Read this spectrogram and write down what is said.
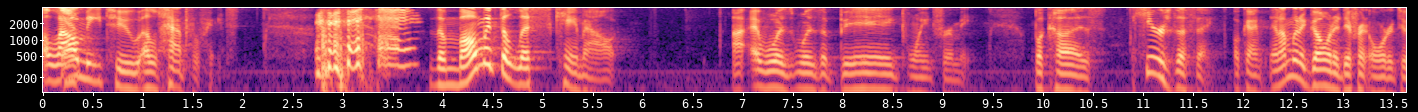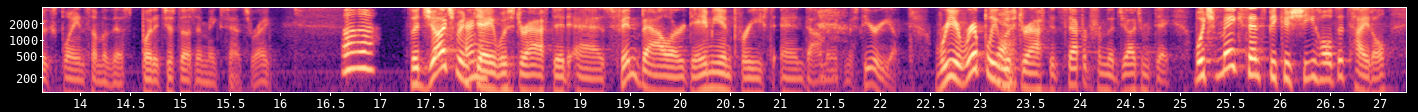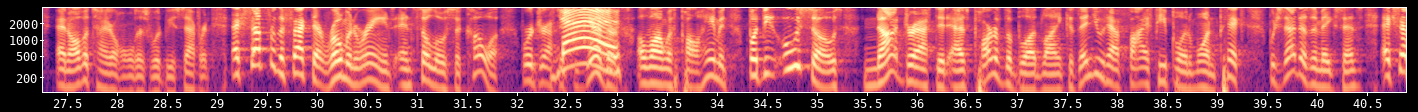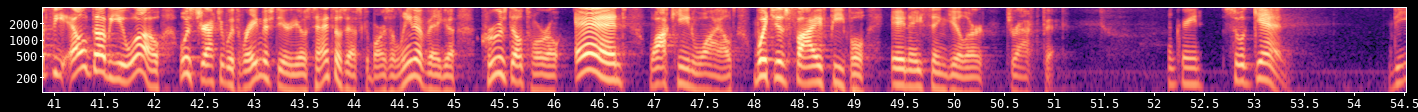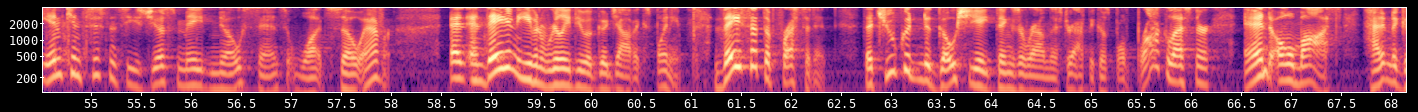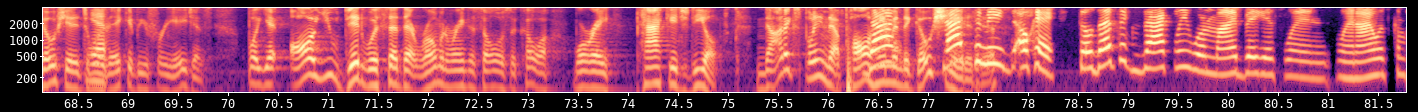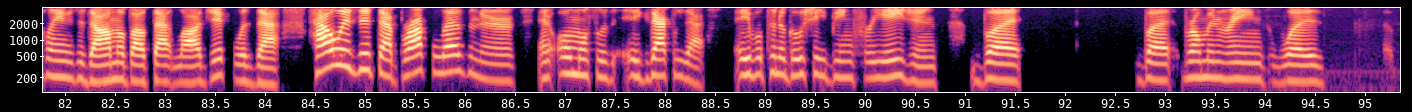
Allow me to elaborate. the moment the lists came out, I, it was was a big point for me because here's the thing, okay? And I'm going to go in a different order to explain some of this, but it just doesn't make sense, right? Uh, The Judgment Day was drafted as Finn Balor, Damian Priest, and Dominic Mysterio. Rhea Ripley was drafted separate from the Judgment Day, which makes sense because she holds a title, and all the title holders would be separate, except for the fact that Roman Reigns and Solo Sikoa were drafted together along with Paul Heyman. But the Usos not drafted as part of the bloodline because then you would have five people in one pick, which that doesn't make sense. Except the LWO was drafted with Rey Mysterio, Santos Escobar, Zelina Vega, Cruz del Toro, and Joaquin Wild, which is five people in a singular draft pick. agreed. So again, the inconsistencies just made no sense whatsoever. And and they didn't even really do a good job explaining. it. They set the precedent that you could negotiate things around this draft because both Brock Lesnar and Omos had it negotiated to Yeah. where they could be free agents. But yet all you did was said that Roman Reigns and Solo Sikoa were a package deal. Not explaining that Paul That- Heyman negotiated That to this. me, okay. So that's exactly where my biggest when when I was complaining to Dom about that logic was that how is it that Brock Lesnar and Omos was exactly that able to negotiate being free agents, but but Roman Reigns was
